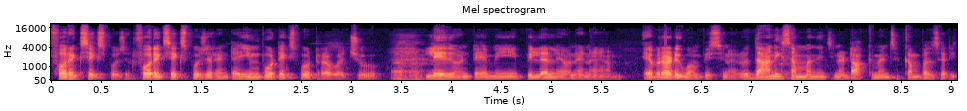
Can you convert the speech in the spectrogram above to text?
ఫోరెక్స్ ఎక్స్పోజర్ ఫోరెక్స్ ఎక్స్పోజర్ అంటే ఇంపోర్ట్ ఎక్స్పోర్టర్ అవ్వచ్చు. లేదు అంటే మీ పిల్లల్ని ఎవరైనా అబ్రాడ్కి పంపిస్తున్నారు. దానికి సంబంధించిన డాక్యుమెంట్స్ కంపల్సరీ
